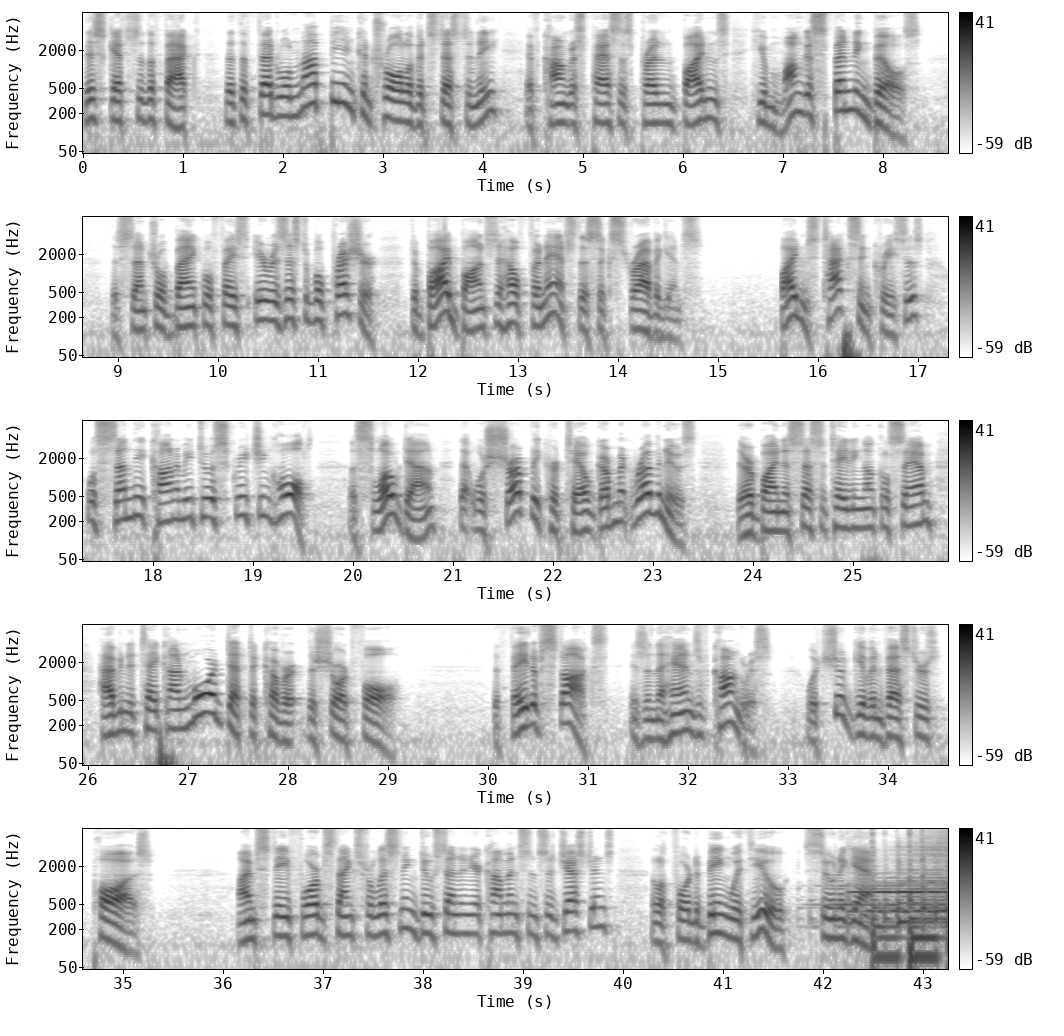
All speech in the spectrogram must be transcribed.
This gets to the fact that the Fed will not be in control of its destiny if Congress passes President Biden's humongous spending bills. The central bank will face irresistible pressure to buy bonds to help finance this extravagance. Biden's tax increases will send the economy to a screeching halt, a slowdown that will sharply curtail government revenues, thereby necessitating Uncle Sam having to take on more debt to cover the shortfall. The fate of stocks is in the hands of Congress, which should give investors pause. I'm Steve Forbes. Thanks for listening. Do send in your comments and suggestions. I look forward to being with you soon again.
